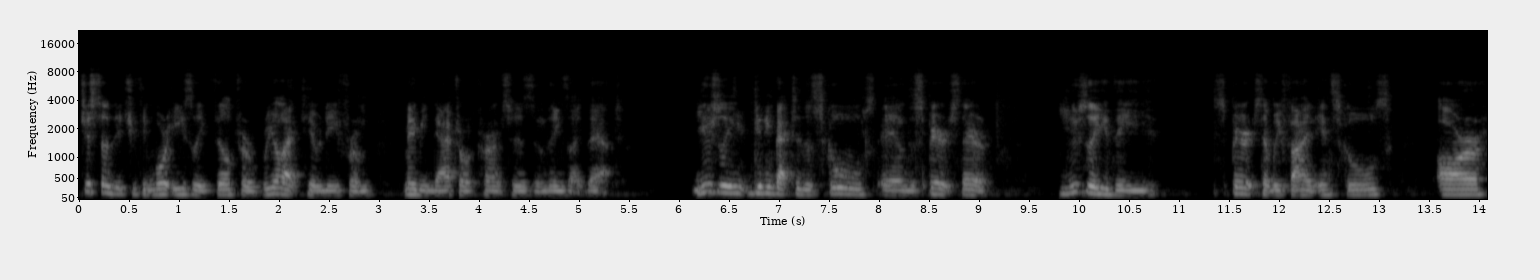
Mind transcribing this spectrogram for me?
just so that you can more easily filter real activity from maybe natural occurrences and things like that. Usually, getting back to the schools and the spirits there, usually the spirits that we find in schools are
